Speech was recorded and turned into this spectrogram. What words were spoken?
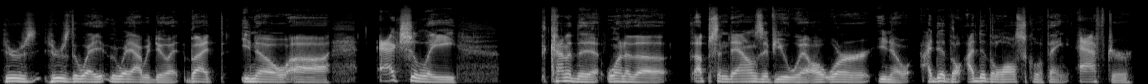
here's here's the way the way I would do it. But, you know, uh actually kind of the one of the ups and downs, if you will, were, you know, I did the I did the law school thing after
